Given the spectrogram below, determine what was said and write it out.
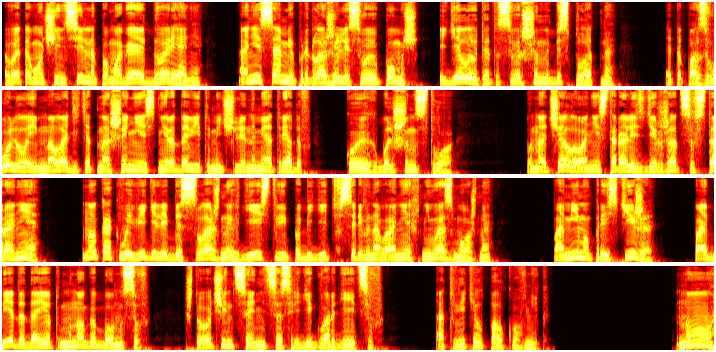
В этом очень сильно помогают дворяне. Они сами предложили свою помощь и делают это совершенно бесплатно. Это позволило им наладить отношения с неродовитыми членами отрядов, коих большинство. Поначалу они старались держаться в стороне, но, как вы видели, без слаженных действий победить в соревнованиях невозможно. Помимо престижа, победа дает много бонусов, что очень ценится среди гвардейцев», — ответил полковник. «Ну,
